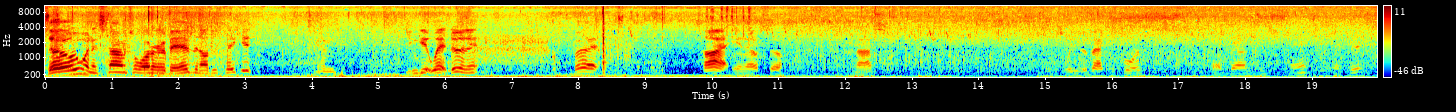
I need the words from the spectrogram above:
So when it's time to water a bed, then I'll just take it and you can get wet doing it. But it's hot, you know, so nice. Just leave it back and forth, back down like this.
